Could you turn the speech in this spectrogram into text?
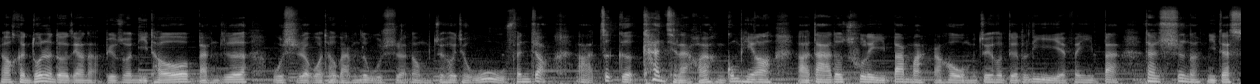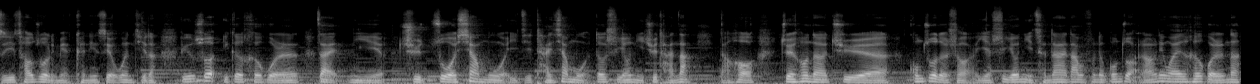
然后很多人都是这样的，比如说你投百分之五十，我投百分之五十，那我们最后就五五分账啊，这个看起来好像很公平啊啊，大家都出了一半嘛，然后我们最后得的利益也分一半。但是呢，你在实际操作里面肯定是有问题的，比如说一个合伙人在你去做项目以及谈。项目都是由你去谈的，然后最后呢去工作的时候，也是由你承担了大部分的工作，然后另外一个合伙人呢，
